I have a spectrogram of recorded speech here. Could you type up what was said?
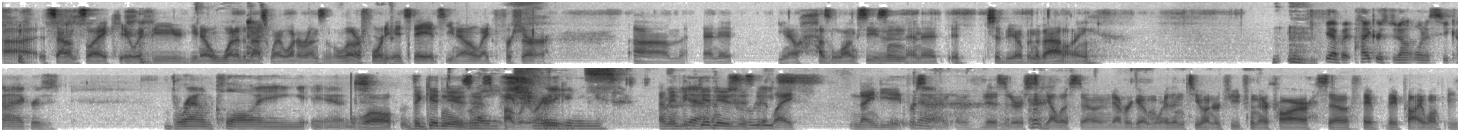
uh, it sounds like it would be, you know, one of the best whitewater runs in the lower 48 states. You know, like for sure. Um, and it, you know, has a long season, and it it should be open to battling. yeah, but hikers do not want to see kayakers brown clawing and Well, the good news is Right. probably like. I mean, the Yeah, good news is that like 98% of visitors to Yellowstone never go more than 200 feet from their car, so they, they probably won't be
